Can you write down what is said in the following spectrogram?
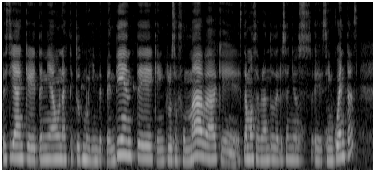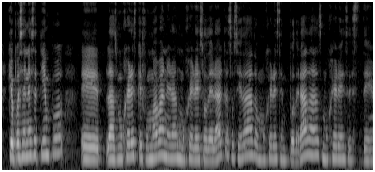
decían que tenía una actitud muy independiente, que incluso fumaba, que estamos hablando de los años eh, 50, que pues en ese tiempo eh, las mujeres que fumaban eran mujeres o de la alta sociedad o mujeres empoderadas, mujeres este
